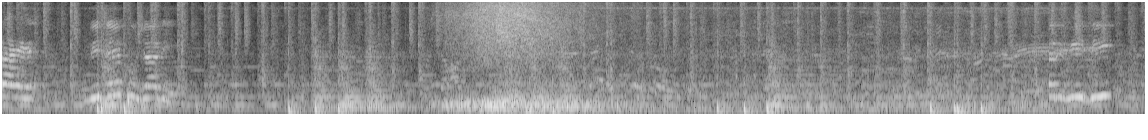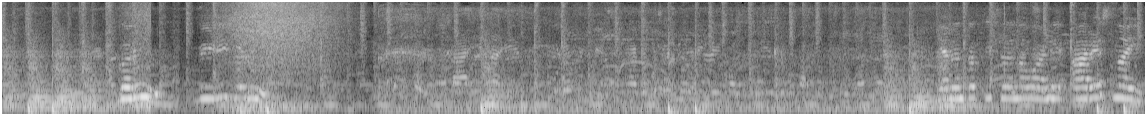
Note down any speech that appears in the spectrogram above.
आहेत विजय पुजारी. विडी गरुड विडी गरुड. यानंतर तिसरं नाव आहे आर एस नाईक.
